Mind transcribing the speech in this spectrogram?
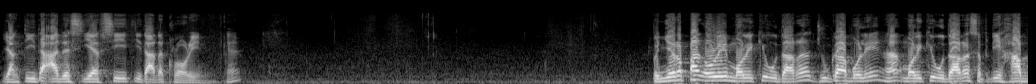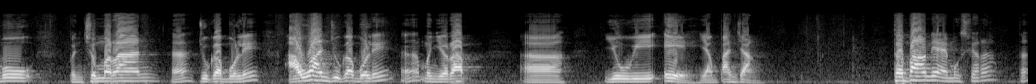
Yang tidak ada CFC, tidak ada klorin. Okay? Penyerapan oleh molekul udara juga boleh, ha? molekul udara seperti habuk, pencemaran ha? juga boleh, awan juga boleh ha? menyerap uh, UVA yang panjang. Tebalnya atmosfera, ha?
